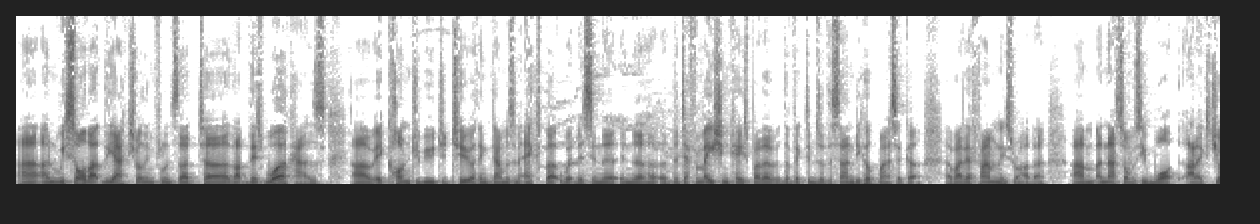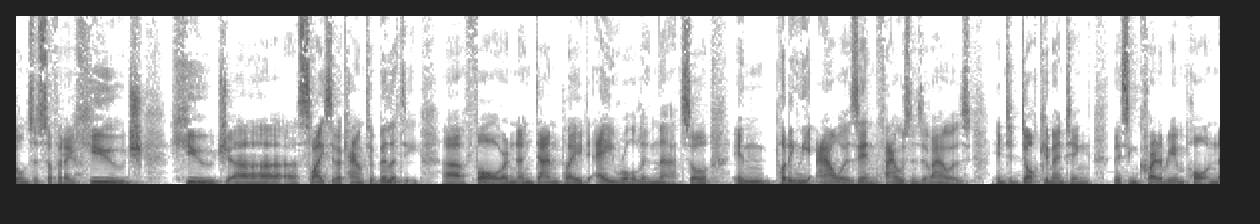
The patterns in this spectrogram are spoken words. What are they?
Uh, and we saw that the actual influence that uh, that this work has, uh, it contributed to. I think Dan was an expert witness in the in the the defamation case by the, the victims of the Sandy Hook massacre, uh, by their families rather. Um, and that's obviously what Alex Jones has suffered a huge, huge uh, slice of accountability uh, for. And, and Dan played a role in that. So in putting the hours in, thousands of hours into documenting this incredibly important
